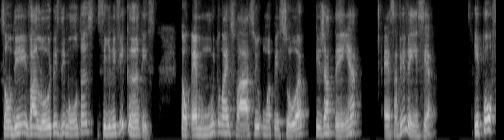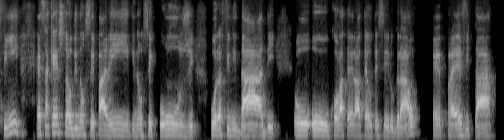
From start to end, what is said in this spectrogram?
são de valores de montas significantes. Então, é muito mais fácil uma pessoa que já tenha essa vivência. E, por fim, essa questão de não ser parente, não ser cônjuge, por afinidade ou, ou colateral até o terceiro grau, é para evitar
